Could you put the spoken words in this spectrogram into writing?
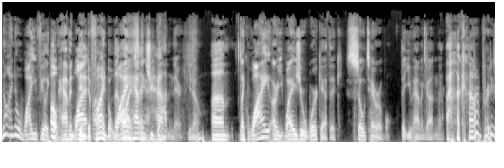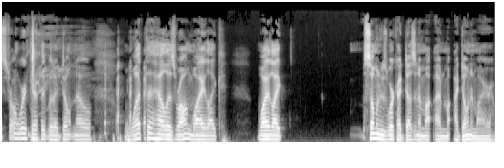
No, I know why you feel like Oh, you haven't why- been defined, but uh, that- why oh, haven't you haven't. gotten there? You know, Um, like why are you? Why is your work ethic so terrible that you haven't gotten there? I got a pretty strong work ethic, but I don't know what the hell is wrong. Why, like, why, like, someone whose work I doesn't admi- I don't admire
